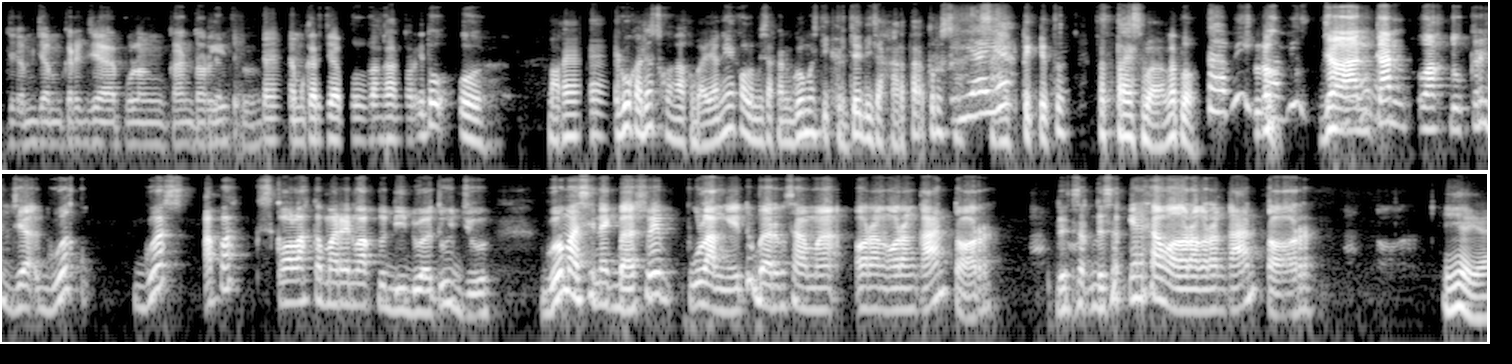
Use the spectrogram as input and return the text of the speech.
jam-jam kerja pulang kantor gitu jam kerja pulang kantor itu. Uh, makanya gue kadang suka nggak kebayang ya kalau misalkan gue mesti kerja di Jakarta terus Iya, ya. hektik itu, stres banget loh. Tapi Loh, tapi jangankan waktu kerja gue gue apa sekolah kemarin waktu di 27 gue masih naik busway pulangnya itu bareng sama orang-orang kantor. Desek-deseknya sama orang-orang kantor. Iya ya,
